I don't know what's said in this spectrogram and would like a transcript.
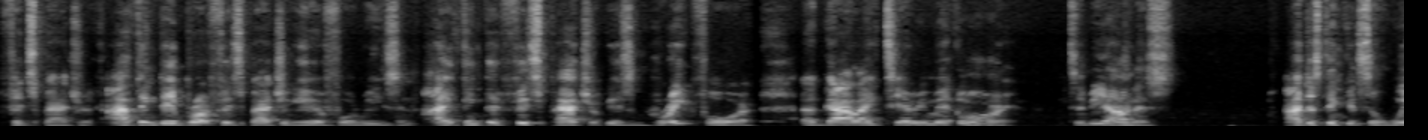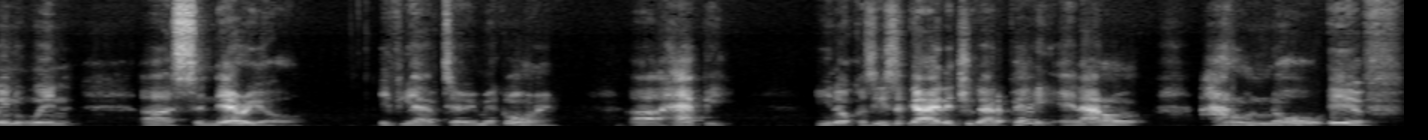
Fitzpatrick. I think they brought Fitzpatrick here for a reason. I think that Fitzpatrick is great for a guy like Terry McLaurin, to be honest. I just think it's a win win uh, scenario if you have Terry McLaurin uh, happy, you know, because he's a guy that you got to pay. And I don't, I don't know if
